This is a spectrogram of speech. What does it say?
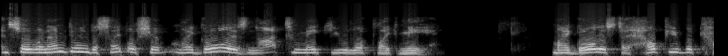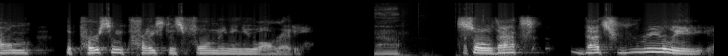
And so when I'm doing discipleship, my goal is not to make you look like me my goal is to help you become the person Christ is forming in you already. Wow. So that's that's really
